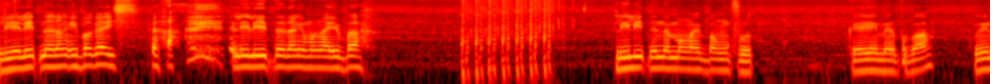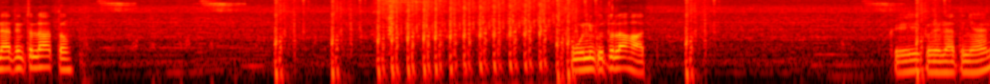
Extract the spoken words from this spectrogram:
Lilit na ng iba guys. Lilit na ng mga iba. Lilit na ng mga ibang fruit. Okay, meron pa ba? Kunin natin to lahat oh. Kunin ko to lahat. Okay, kunin natin yan.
